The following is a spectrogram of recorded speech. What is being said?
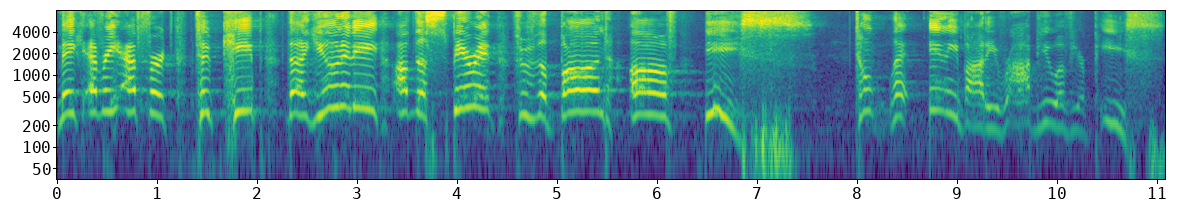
Make every effort to keep the unity of the Spirit through the bond of peace. Don't let anybody rob you of your peace.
